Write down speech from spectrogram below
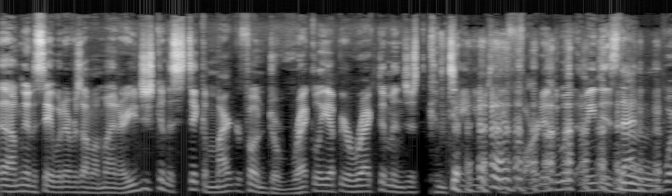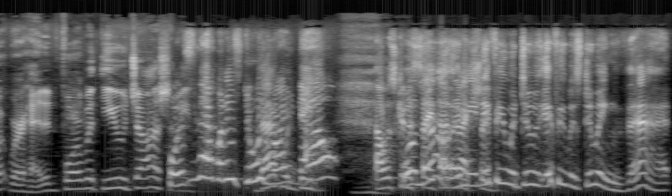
I'm going to say whatever's on my mind? Are you just going to stick a microphone directly up your rectum and just continuously fart into it? I mean, is that Hmm. what we're headed for with you, Josh? I Well, mean, isn't that what he's doing right be- now? I was going Well, to say no, that I mean, if he would do, if he was doing that,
